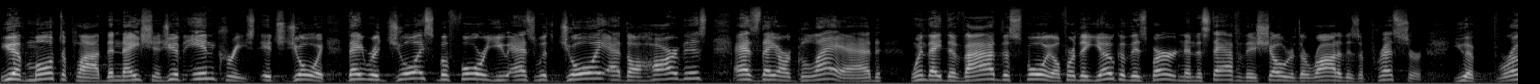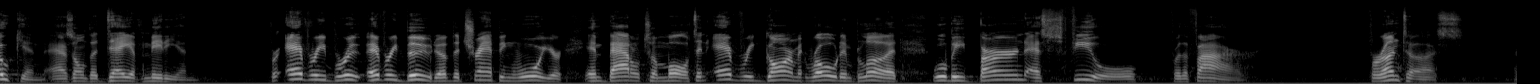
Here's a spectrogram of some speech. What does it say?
You have multiplied the nations. You have increased its joy. They rejoice before you as with joy at the harvest, as they are glad when they divide the spoil. For the yoke of his burden and the staff of his shoulder, the rod of his oppressor, you have broken as on the day of Midian. For every, brute, every boot of the tramping warrior in battle tumult, and every garment rolled in blood will be burned as fuel for the fire. For unto us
